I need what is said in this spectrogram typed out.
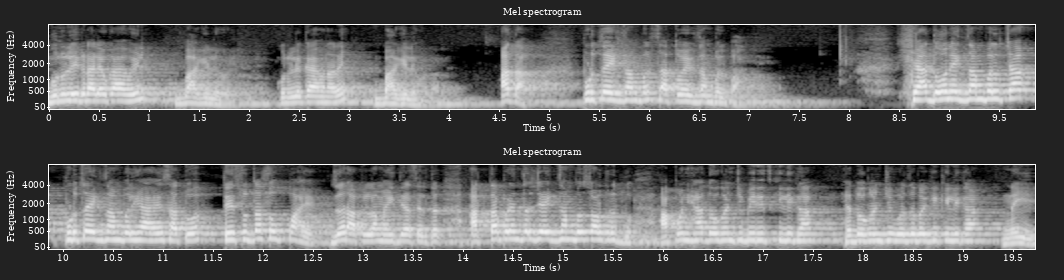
गुणुले इकडे आल्यावर काय होईल? भागिले होईल. गुणुले काय होणार आहे? भागिले होणार आता पुढचं एक्झाम्पल सातवं एक्झाम्पल पहा. ह्या दोन एक्झाम्पलच्या पुढचं एक्झाम्पल हे आहे सातवं. ते सुद्धा सोपं आहे. जर आपल्याला माहिती असेल तर. आत्तापर्यंत जे एक्झाम्पल सॉल्व्ह करत होतो आपण ह्या दोघांची बेरीज केली का? ह्या दोघांची वजबगी केली का? नाही.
